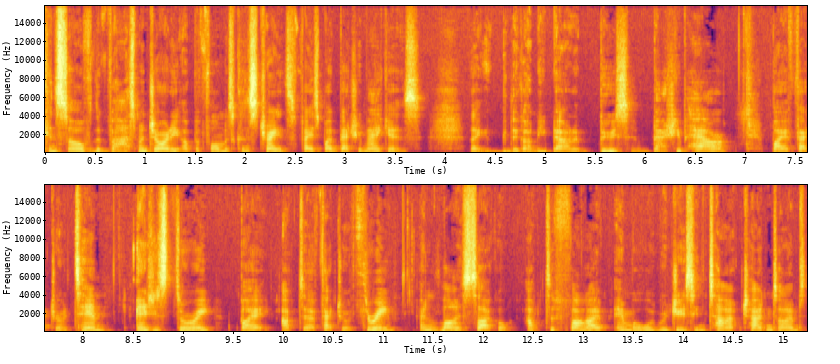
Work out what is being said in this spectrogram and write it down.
can solve the vast majority of performance constraints faced by battery makers. They're going to be able to boost battery power by a factor of 10, energy storage by up to a factor of 3, and life cycle up to 5, and we'll reduce in charging times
